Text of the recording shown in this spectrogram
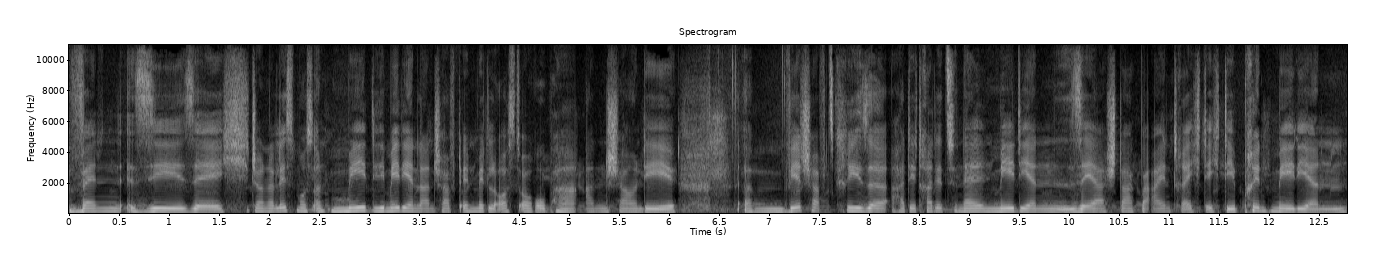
wenn Sie sich Journalismus und die Medienlandschaft in Mittelosteuropa anschauen. Die ähm, Wirtschaftskrise hat die traditionellen Medien sehr stark beeinträchtigt, die Printmedien,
